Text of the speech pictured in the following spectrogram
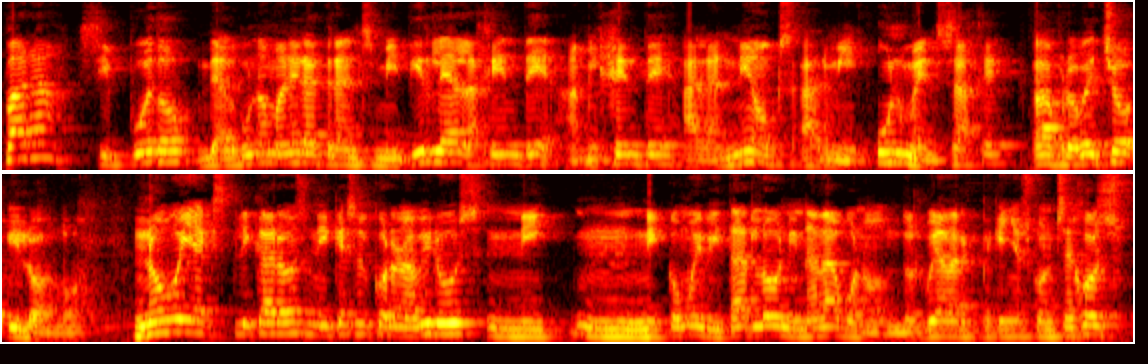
para, si puedo, de alguna manera transmitirle a la gente, a mi gente, a la Neox Army, un mensaje. Aprovecho y lo hago. No voy a explicaros ni qué es el coronavirus, ni, ni, cómo evitarlo, ni nada. Bueno, os voy a dar pequeños consejos,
